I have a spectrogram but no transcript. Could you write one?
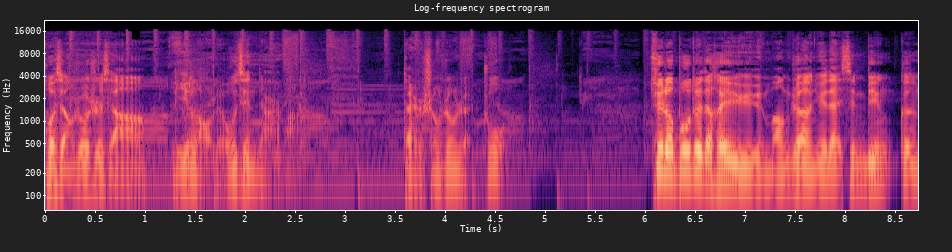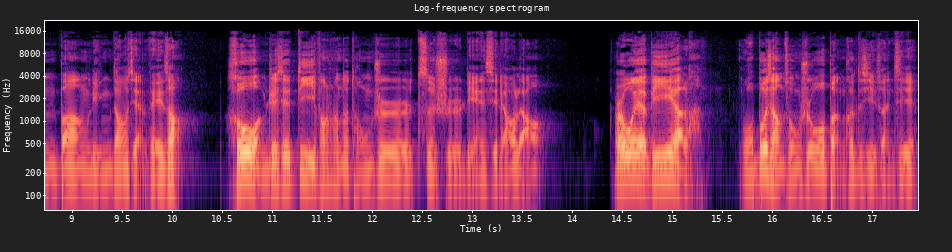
我想说是想离老刘近点吧，但是生生忍住了。去了部队的黑羽忙着虐待新兵，跟帮领导捡肥皂，和我们这些地方上的同志自是联系寥寥。而我也毕业了，我不想从事我本科的计算机。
